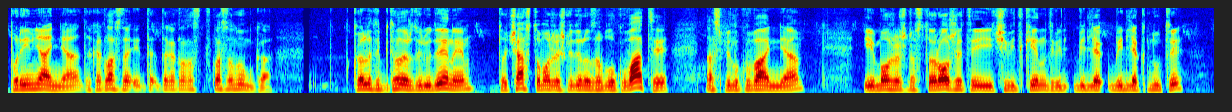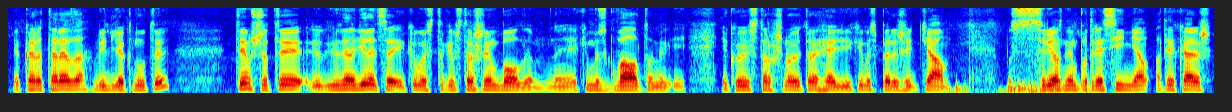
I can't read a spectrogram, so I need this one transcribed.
порівняння, така класна, така клас- класна думка. Коли ти підходиш до людини, то часто можеш людину заблокувати на спілкування і можеш насторожити її чи відкинути, відля- відлякнути, як каже Тереза, відлякнути. Тим, що ти людина ділиться якимось таким страшним болем, якимось гвалтом, якоюсь страшною трагедією, якимось пережиттям, ну, серйозним потрясінням, а ти кажеш,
